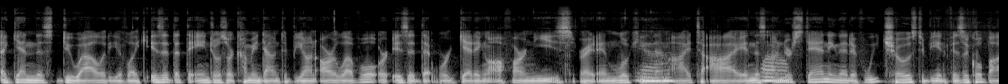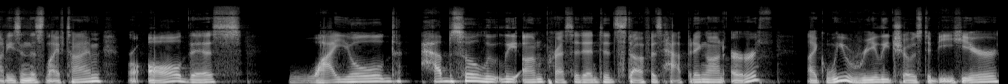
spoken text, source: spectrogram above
again, this duality of like, is it that the angels are coming down to be on our level or is it that we're getting off our knees, right? And looking them eye to eye and this understanding that if we chose to be in physical bodies in this lifetime, where all this, wild, absolutely unprecedented stuff is happening on Earth. Like, we really chose to be here,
